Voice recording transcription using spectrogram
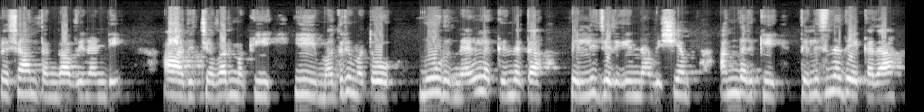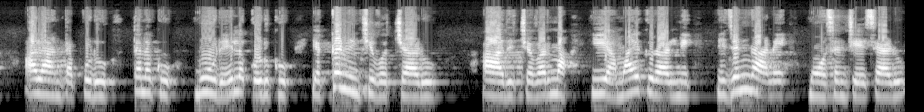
ప్రశాంతంగా వినండి. ఆదిత్యవర్మకి ఈ మధురిమతో మూడు నెలల క్రిందట పెళ్ళి జరిగిన విషయం అందరికీ తెలిసినదే కదా? అలాంటప్పుడు తనకు మూడేళ్ళ కొడుకు ఎక్కడి నుంచి వచ్చాడు? ఆదిత్యవర్మ ఈ అమాయకురాల్ని నిజంగానే మోసం చేశాడు.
